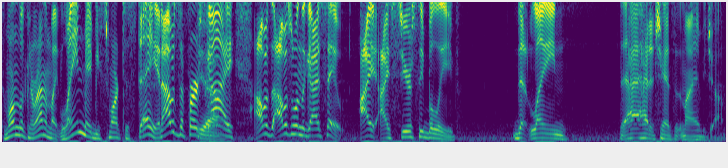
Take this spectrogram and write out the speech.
The more I'm looking around, I'm like, Lane may be smart to stay. And I was the first Yeah. guy, I was, I was one of the guys saying, I, I seriously believe that Lane had a chance at the Miami job.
